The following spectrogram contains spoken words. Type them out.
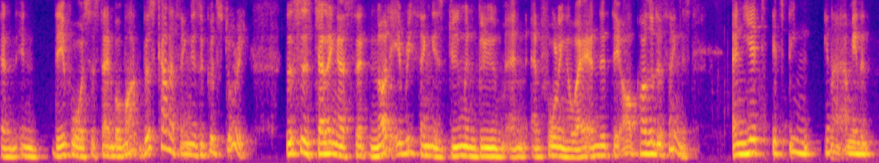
and, and therefore a sustainable market. This kind of thing is a good story this is telling us that not everything is doom and gloom and, and falling away, and that there are positive things. And yet, it's been, you know, I mean,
